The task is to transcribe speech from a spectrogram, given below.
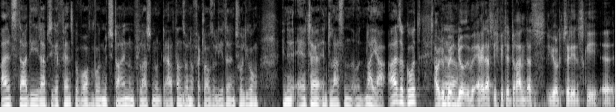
als da die Leipziger Fans beworfen wurden mit Steinen und Flaschen und er hat dann so eine verklausulierte Entschuldigung in den Äther entlassen und naja, also gut. Aber du, äh, du erinnerst dich bitte dran, dass Jürgen Zelensky äh,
